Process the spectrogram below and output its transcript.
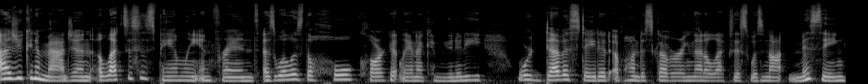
As you can imagine, Alexis's family and friends, as well as the whole Clark Atlanta community, were devastated upon discovering that Alexis was not missing,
